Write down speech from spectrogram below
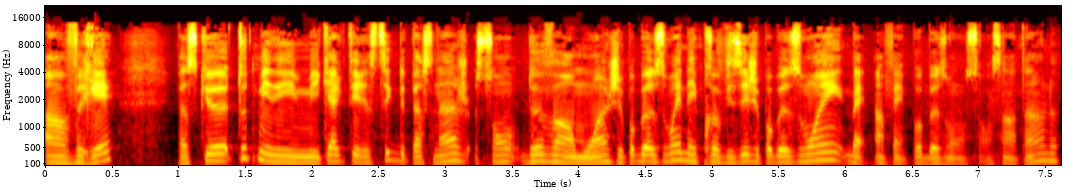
en vrai? Parce que toutes mes, caractéristiques de personnage sont devant moi. J'ai pas besoin d'improviser. J'ai pas besoin, ben, enfin, pas besoin, on, s'entend, là.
